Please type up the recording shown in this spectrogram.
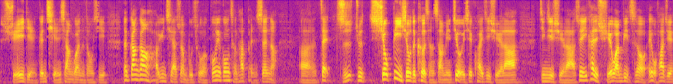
学一点跟钱相关的东西。那刚刚好运气还算不错，工业工程它本身呢，呃，在职就修必修的课程上面就有一些会计学啦、经济学啦，所以一开始学完毕之后，哎，我发觉。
